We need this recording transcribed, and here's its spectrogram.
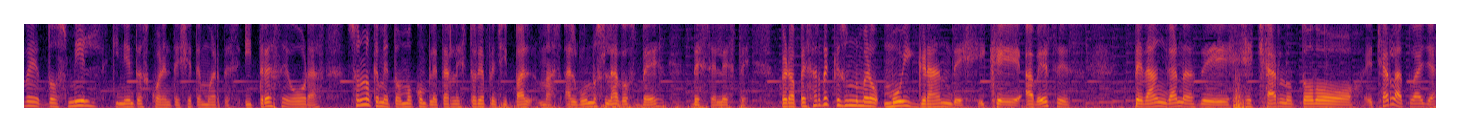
de 2.547 muertes y 13 horas son lo que me tomó completar la historia principal más algunos lados B de Celeste. Pero a pesar de que es un número muy grande y que a veces te dan ganas de echarlo todo, echar la toalla,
